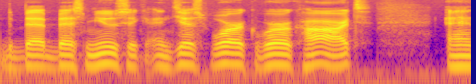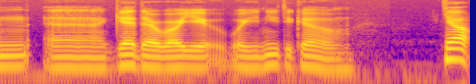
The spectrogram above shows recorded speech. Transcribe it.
the be- best music and just work, work hard, and uh, get there where you where you need to go. Nou,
